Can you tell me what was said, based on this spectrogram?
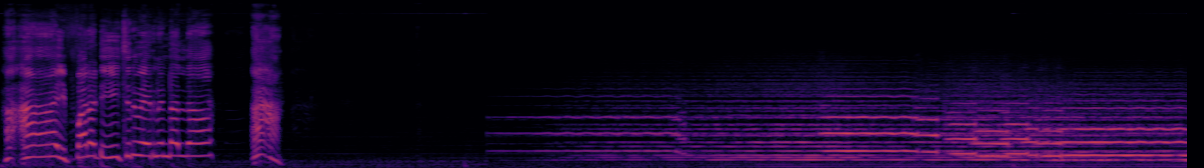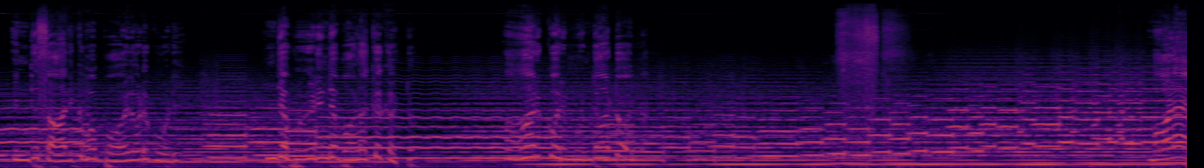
ആ ടീച്ചർ വരുന്നുണ്ടല്ലോ. ആ. എന്റെ സാധിക്കുമ്പോ പോയതോട് കൂടി എന്റെ വീടിന്റെ വളക്ക് കെട്ടു. ആർക്കും ഒരു മുണ്ടാട്ടോ മോളെ.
